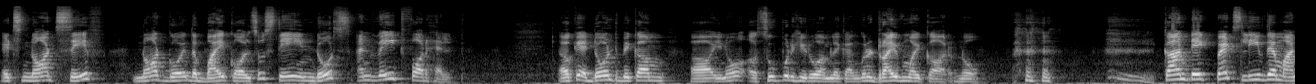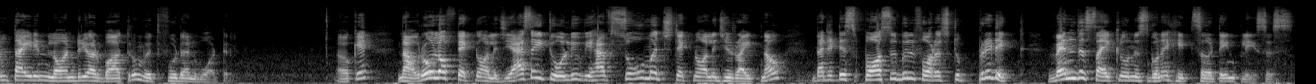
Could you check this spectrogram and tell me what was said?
It's not safe. Not go in the bike also. Stay indoors and wait for help. Okay, don't become, uh, you know, a superhero. I'm like, I'm going to drive my car. No. Can't take pets, leave them untied in laundry or bathroom with food and water. Okay. Now, role of technology. As I told you, we have so much technology right now that it is possible for us to predict when the cyclone is going to hit certain places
